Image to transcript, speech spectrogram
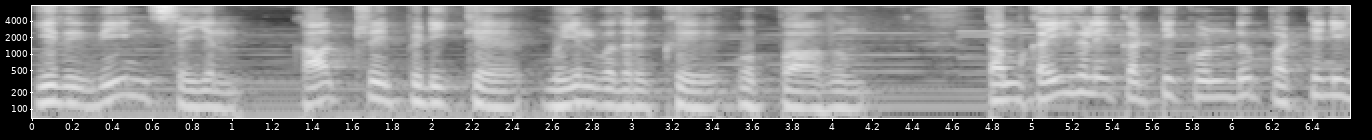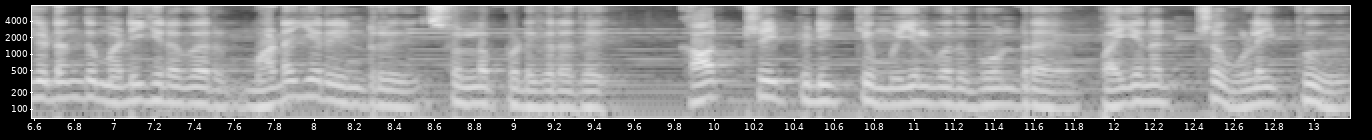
இது வீண் செயல். காற்றை பிடிக்க முயல்வதற்கு ஒப்பாகும். தம் கைகளை கட்டிக்கொண்டு பட்டினி கிடந்து மடிகிறவர் மடையர் என்று சொல்லப்படுகிறது. காற்றை பிடிக்க முயல்வது போன்ற பயனற்ற உழைப்பு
